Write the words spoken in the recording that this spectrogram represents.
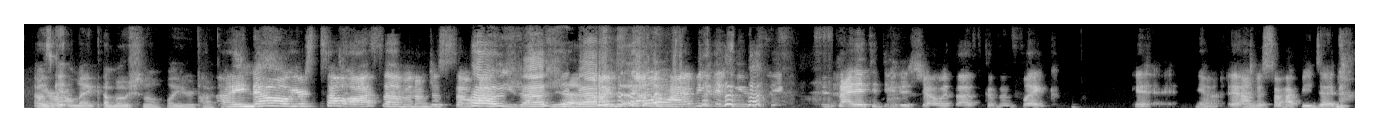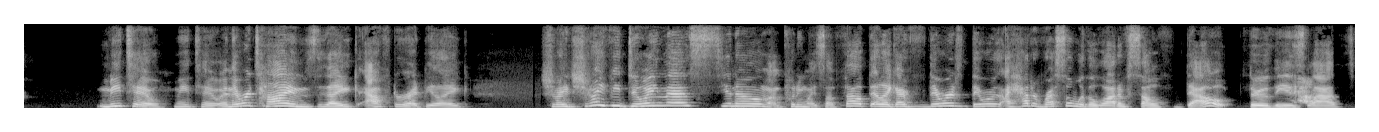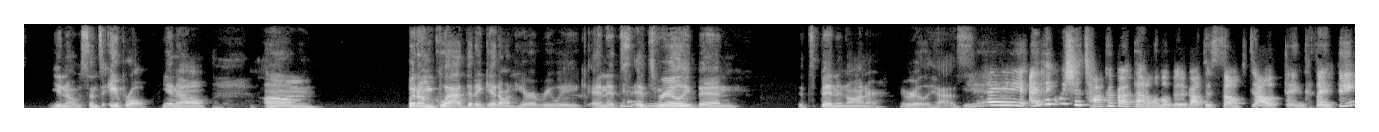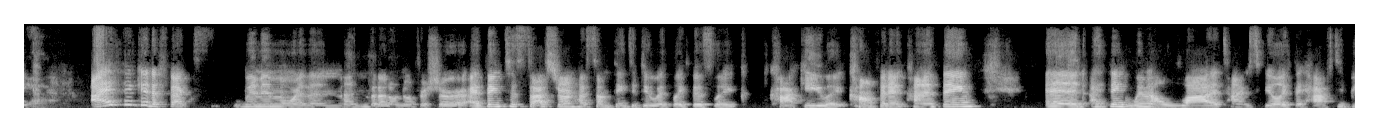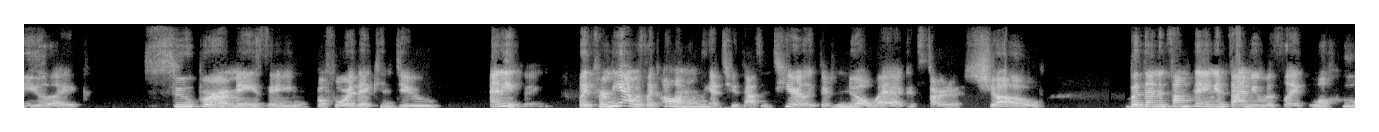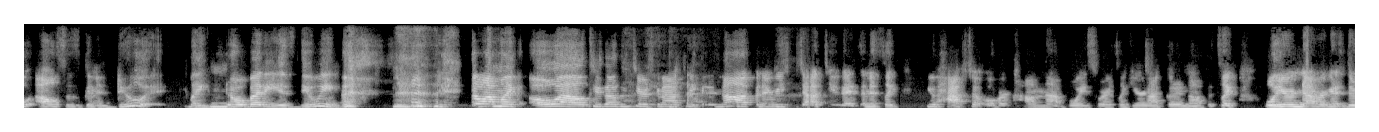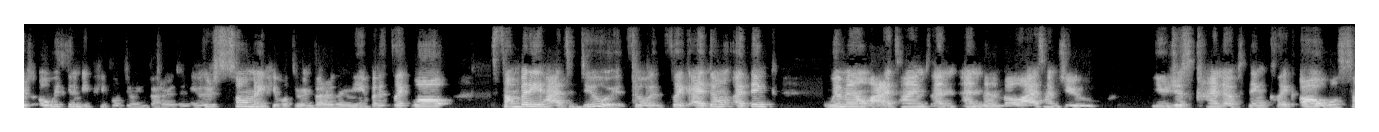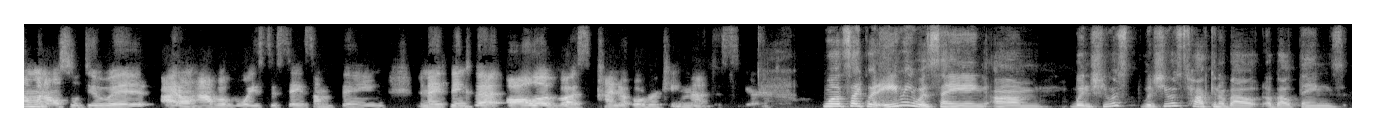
I was getting like emotional while you were talking. I know you're so awesome, and I'm just so Oh, happy that shush, you Yeah. I'm so happy that you like, decided to do this show with us because it's like, it, yeah, I'm just so happy you did. Me too. Me too. And there were times like after I'd be like, should I should I be doing this? You know, I'm putting myself out there. Like I've there was there was I had to wrestle with a lot of self-doubt through these last, you know, since April, you know. Um but I'm glad that I get on here every week, and it's it's really been it's been an honor. It really has. Yay! I think we should talk about that a little bit about the self doubt thing because I think I think it affects women more than men, but I don't know for sure. I think testosterone has something to do with like this like cocky, like confident kind of thing. And I think women a lot of times feel like they have to be like super amazing before they can do anything. Like for me, I was like, oh, I'm only at 2000 tier. Like there's no way I could start a show. But then something inside me was like, well, who else is going to do it? Like mm-hmm. nobody is doing this. so I'm like, oh, well, 2000 tier is going to have to be good enough. And I reached out to you guys and it's like, you have to overcome that voice where it's like you're not good enough. It's like, well, you're never gonna. There's always gonna be people doing better than you. There's so many people doing better than me, but it's like, well, somebody had to do it. So it's like I don't. I think women a lot of times and and men, but a lot of times you you just kind of think like, oh, well, someone else will do it. I don't have a voice to say something. And I think that all of us kind of overcame that this year. Well, it's like what Amy was saying. Um, when she was when she was talking about about things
